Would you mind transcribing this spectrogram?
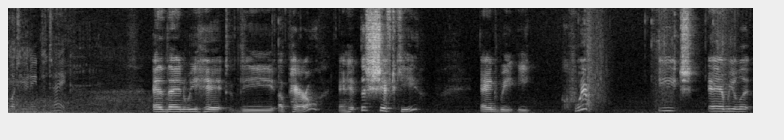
What do you need to take? And then we hit the apparel and hit the shift key. And we equip each amulet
